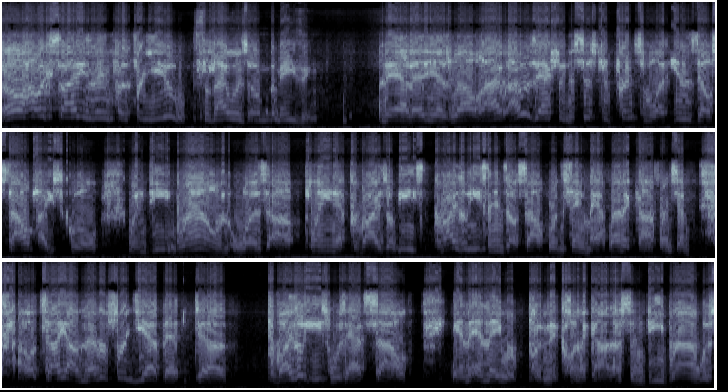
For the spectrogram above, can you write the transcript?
Oh, how exciting then for for you! So that was amazing. Yeah, that is. Well, I, I was actually an assistant principal at Hinsdale South High School when Dee Brown was uh, playing at Proviso East. Proviso East and Hinsdale South were the same athletic conference, and I'll tell you, I'll never forget that. Uh, Proviso East was at South, and, and they were putting a clinic on us, and Dee Brown was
